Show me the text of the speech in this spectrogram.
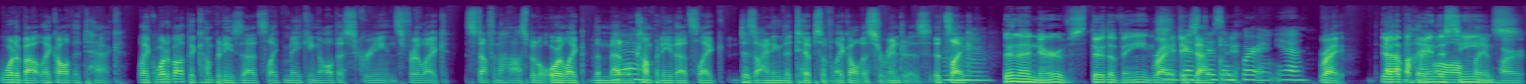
what about like all the tech? Like, what about the companies that's like making all the screens for like stuff in the hospital, or like the metal Yeah. company that's like designing the tips of like all the syringes? It's like Mhm. they're the nerves, they're the veins, Right, They're just as exactly. important. Yeah. right, They're Uh, the they behind the all play a scenes. part.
